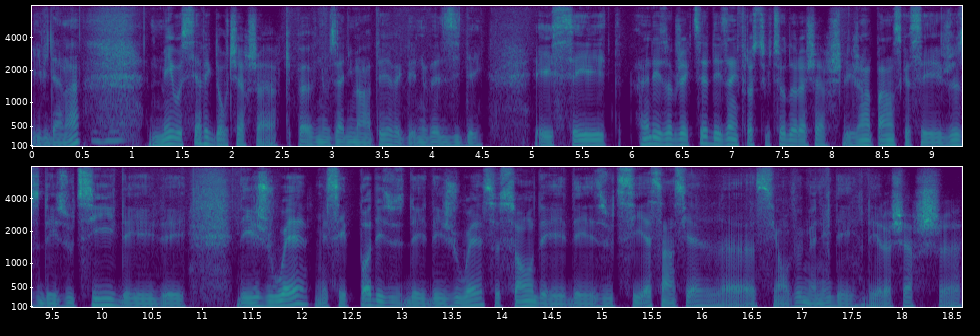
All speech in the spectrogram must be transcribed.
évidemment, mm-hmm. mais aussi avec d'autres chercheurs qui peuvent nous alimenter avec des nouvelles idées. Et c'est un des objectifs des infrastructures de recherche. Les gens pensent que c'est juste des outils, des, des, des jouets, mais c'est pas des, des, jouets, ce sont des, outils essentiels euh, si on veut mener des, recherches euh,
